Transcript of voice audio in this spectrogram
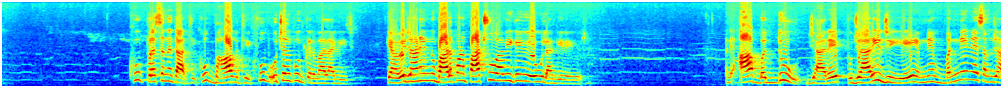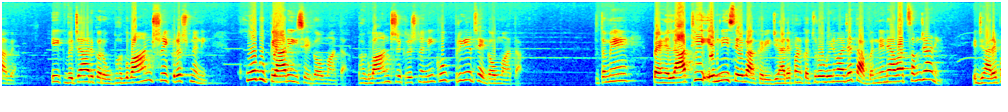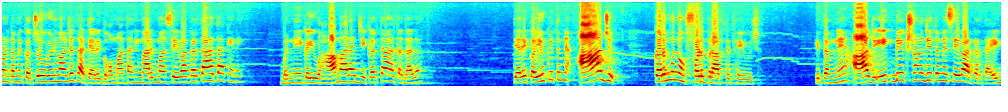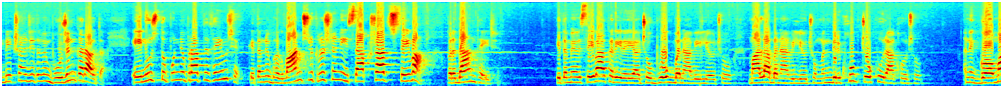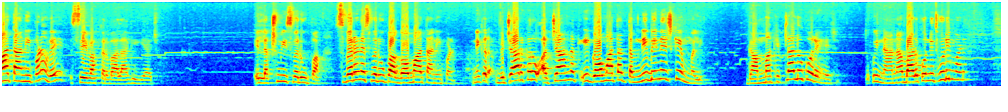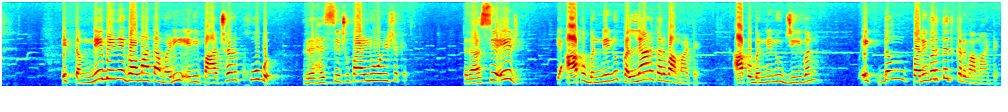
ખૂબ પ્રસન્નતાથી, ખૂબ ભાવથી, ખૂબ ઉછલકૂદ કરવા લાગી છે કે હવે જાણે એમનું બાળપણ પાછું આવી ગયું એવું લાગી રહ્યું છે. અને આ બધું જ્યારે પુજારીજીએ એમને બંનેને સમજાવ્યા, એક વિચાર કરો, ભગવાન શ્રી કૃષ્ણની ખૂબ પ્યારી છે ગૌમાતા ભગવાન શ્રી કૃષ્ણની ખૂબ પ્રિય છે ગૌમાતા તો તમે પહેલાથી એમની સેવા કરી, જ્યારે પણ કચરો વીણવા જતા, બંનેને આ વાત સમજાણી કે જ્યારે પણ તમે કચરો વીણવા જતા, ત્યારે ગૌમાતાની માર્ગમાં સેવા કરતા હતા કે નહીં? બંને કહ્યું, હા મહારાજજી, કરતા હતા, દાદા. ત્યારે કહ્યું કે તમને આ જ કર્મનો ફળ પ્રાપ્ત થયું છે. કે તમને આજ એક બે ક્ષણ જે તમે સેવા કરતા, એક બે ક્ષણ જે તમે ભોજન કરાવતા એનું જ તો પુણ્ય પ્રાપ્ત થયું છે કે તમને ભગવાન શ્રી કૃષ્ણની સાક્ષાત સેવા પ્રદાન થઈ છે. કે તમે સેવા કરી રહ્યા છો, ભોગ બનાવી લ્યો છો, માલા બનાવી લ્યો છો, મંદિર ખૂબ ચોખ્ખું રાખો છો. અને ગૌમાતાની પણ હવે સેવા કરવા લાગી ગયા છો. એ લક્ષ્મી સ્વરૂપા, સ્વર્ણ સ્વરૂપા ગૌમાતાની પણ. નહીકર વિચાર કરો, અચાનક એ ગૌમાતા તમને બેને જ કેમ મળી? ગામમાં કેટલા લોકો રહે છે? તો કોઈ નાના બાળકોને થોડી મળે. એ તમને બેને ગૌમાતા મળી, એની પાછળ ખૂબ રહસ્ય છુપાયેલું હોઈ શકે. રહસ્ય એ જ કે આપ બંનેનું કલ્યાણ કરવા માટે, આપ બંનેનું જીવન એકદમ પરિવર્તિત કરવા માટે.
